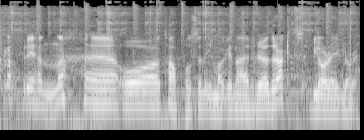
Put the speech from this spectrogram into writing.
klapper i hendene og tar på oss en imaginær rød drakt. Glory, glory.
